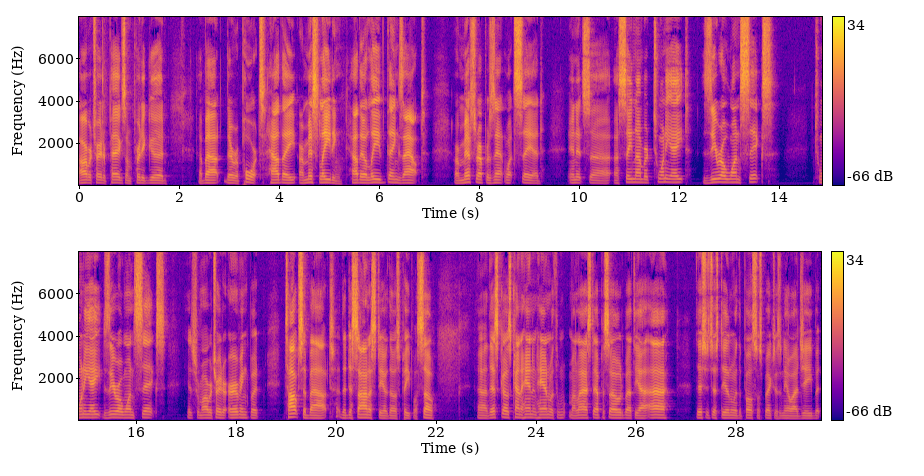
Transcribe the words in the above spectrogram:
Arbitrator pegs them pretty good about their reports, how they are misleading, how they'll leave things out or misrepresent what's said. And it's uh, a C number 28016. 28016. It's from Arbitrator Irving, but talks about the dishonesty of those people. So, uh, this goes kind of hand in hand with my last episode about the II. This is just dealing with the postal inspectors and the OIG. But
